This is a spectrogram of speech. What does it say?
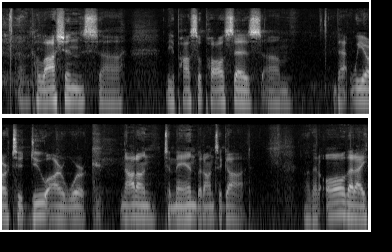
uh, Colossians, uh, the Apostle Paul says um, that we are to do our work not unto man, but unto God. Uh, that all that I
